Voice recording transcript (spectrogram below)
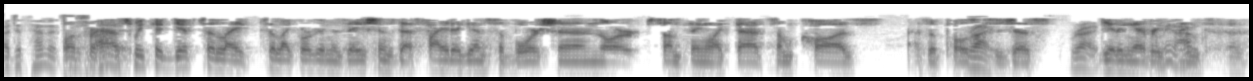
a dependent. Well, perhaps we could give to like to like organizations that fight against abortion or something like that, some cause, as opposed right. to just right. giving everything I mean, to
